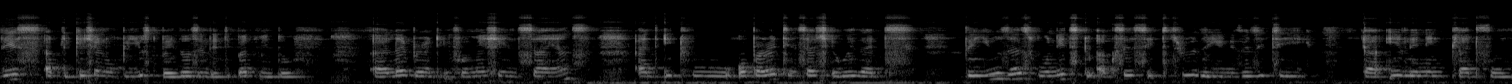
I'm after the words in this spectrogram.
this application will be used by those in the Department of uh, Library and Information Science, and it will operate in such a way that the users will need to access it through the university uh, e-learning platform,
